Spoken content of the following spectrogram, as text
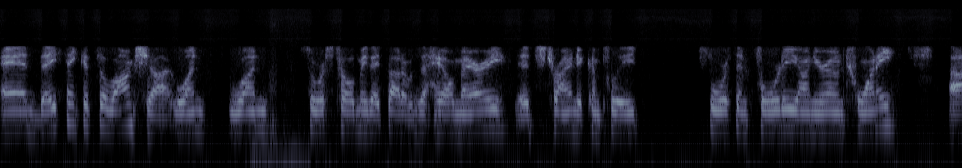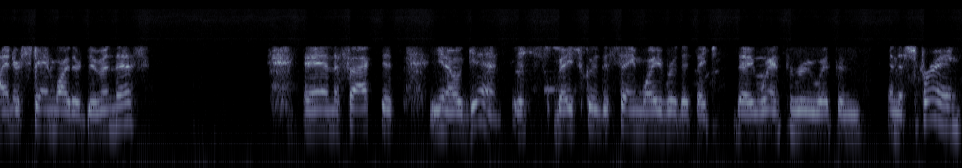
and they think it's a long shot. One, one source told me they thought it was a Hail Mary. It's trying to complete fourth and 40 on your own 20. I understand why they're doing this. And the fact that, you know, again, it's basically the same waiver that they they went through with in, in the spring.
